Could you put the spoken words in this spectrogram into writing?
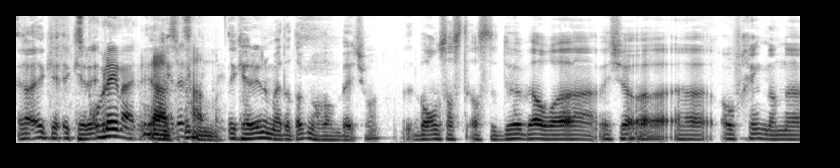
ja ik, ik, is het herinner, probleem eigenlijk. Ja, dat is gaande. ik herinner me dat ook nog wel een beetje, man. Bij ons, als, als de deurbel uh, weet je, eh, eh, overging, dan eh,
